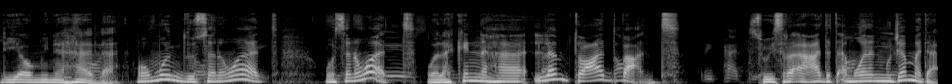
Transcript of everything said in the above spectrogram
ليومنا هذا ومنذ سنوات وسنوات ولكنها لم تعد بعد. سويسرا أعادت أموالا مجمدة.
